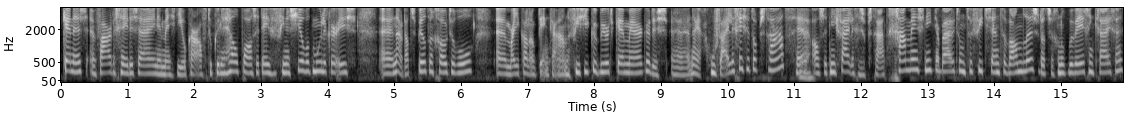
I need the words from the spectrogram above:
kennis en vaardigheden zijn en mensen die elkaar af en toe kunnen helpen als het even financieel wat moeilijker is. Uh, nou, dat speelt een grote rol. maar je kan ook denken aan fysieke buurtkenmerken. Dus nou ja, hoe veilig is het op straat? Hè? Ja. Als het niet veilig is op straat, gaan mensen niet naar buiten om te fietsen en te wandelen, zodat ze genoeg beweging krijgen.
